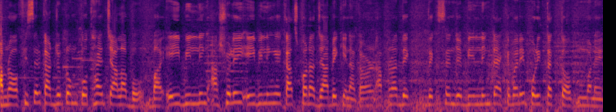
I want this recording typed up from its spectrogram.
আমরা অফিসের কার্যক্রম কোথায় চালাবো? বা এই বিল্ডিং আসলেই এই বিল্ডিংয়ে কাজ করা যাবে কিনা? কারণ আপনারা দেখ- দেখছেন যে বিল্ডিংটা একেবারেই পরিত্যক্ত মানে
